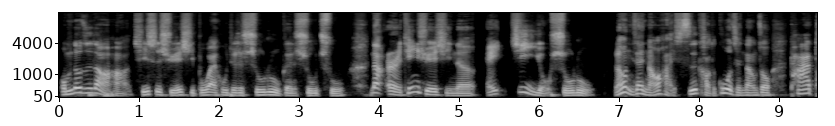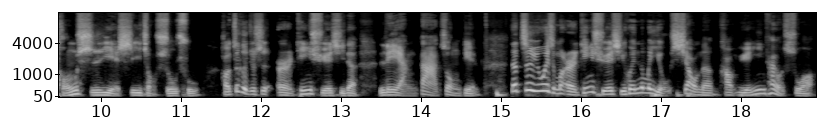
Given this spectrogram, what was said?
我们都知道哈，其实学习不外乎就是输入跟输出。那耳听学习呢？哎，既有输入，然后你在脑海思考的过程当中，它同时也是一种输出。好，这个就是耳听学习的两大重点。那至于为什么耳听学习会那么有效呢？好，原因他有说，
